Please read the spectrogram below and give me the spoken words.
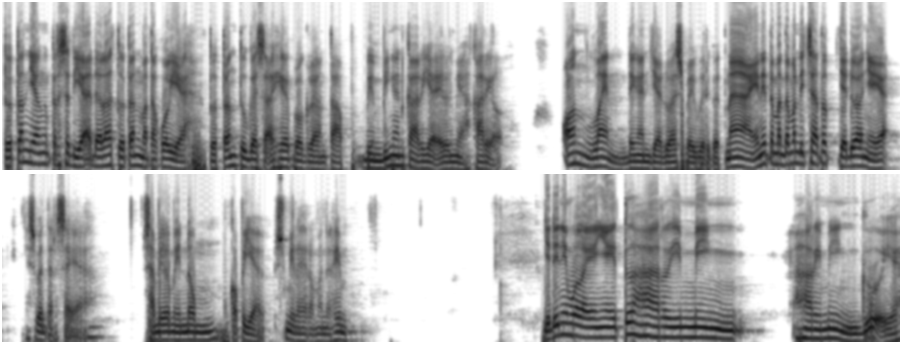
Tuton yang tersedia adalah Tuton mata kuliah, Tuton tugas akhir program tahap bimbingan karya ilmiah Karil online dengan jadwal sebagai berikut. Nah, ini teman-teman dicatat jadwalnya ya. Sebentar saya sambil minum kopi ya. Bismillahirrahmanirrahim. Jadi ini mulainya itu hari Ming hari Minggu ya.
